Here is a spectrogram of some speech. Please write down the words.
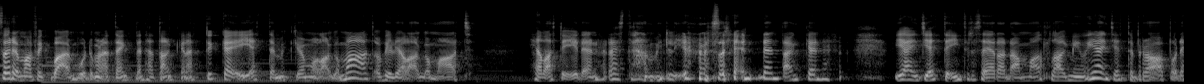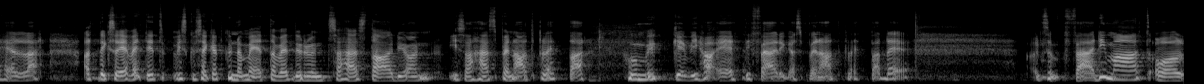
Före man fick barn borde man ha tänkt den här tanken att tycker jag jättemycket om att laga mat och vill jag laga mat hela tiden resten av mitt liv. Så den, den tanken, jag är inte jätteintresserad av matlagning och jag är inte jättebra på det heller. Att liksom, jag vet inte, vi skulle säkert kunna mäta vet du, runt så här stadion i så här spenatplättar hur mycket vi har ätit färdiga spenatplättar. Det, är liksom färdig mat och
